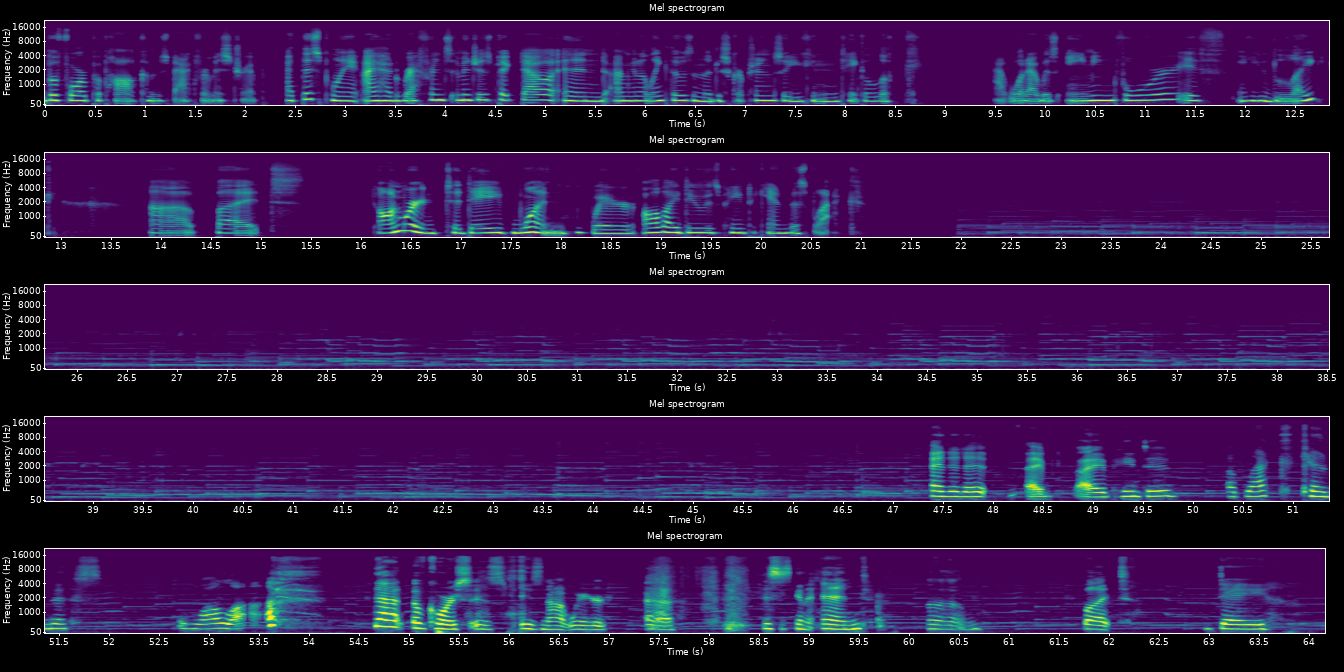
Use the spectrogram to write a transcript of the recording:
before Papa comes back from his trip. At this point, I had reference images picked out, and I'm going to link those in the description so you can take a look at what I was aiming for if you'd like. Uh, but onward to day one, where all I do is paint a canvas black. I did it. I I painted a black canvas. Voila. that of course is is not where uh this is gonna end. Um but day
